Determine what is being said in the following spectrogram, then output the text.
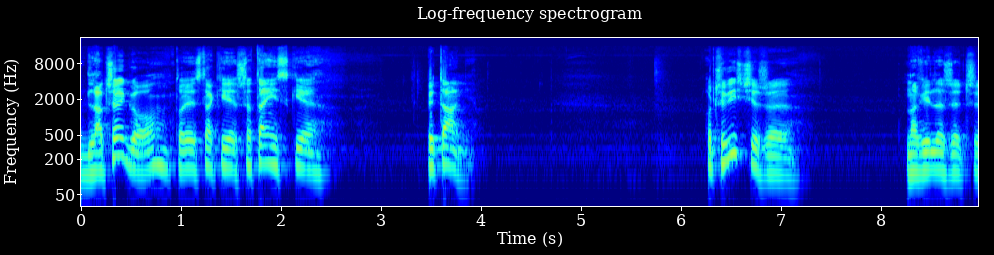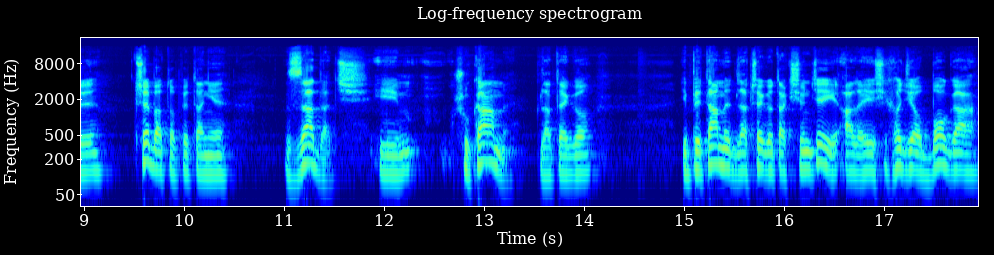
dlaczego to jest takie szatańskie pytanie. Oczywiście, że na wiele rzeczy trzeba to pytanie zadać i szukamy dlatego i pytamy, dlaczego tak się dzieje, ale jeśli chodzi o Boga,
